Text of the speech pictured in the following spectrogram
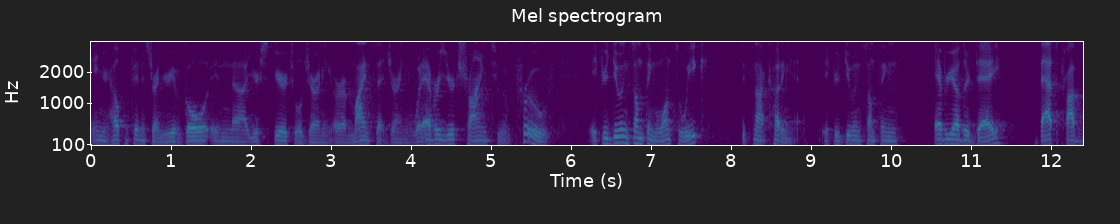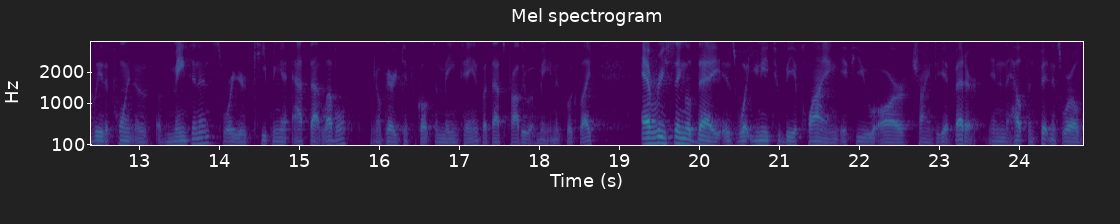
in your health and fitness journey, or you have a goal in uh, your spiritual journey or a mindset journey, whatever you're trying to improve, if you're doing something once a week, it's not cutting it. If you're doing something every other day, that's probably the point of, of maintenance where you're keeping it at that level. You know, very difficult to maintain, but that's probably what maintenance looks like every single day is what you need to be applying if you are trying to get better. And In the health and fitness world,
